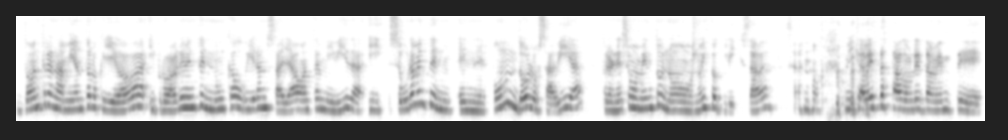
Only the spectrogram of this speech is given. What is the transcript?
dos entrenamientos los que llevaba y probablemente nunca hubiera ensayado antes en mi vida. Y seguramente en, en el fondo lo sabía, pero en ese momento no, no hizo clic, ¿sabes? O sea, no, mi cabeza estaba completamente,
